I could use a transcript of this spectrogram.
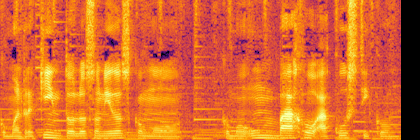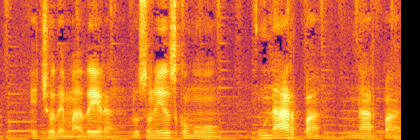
como el requinto, los sonidos como, como un bajo acústico hecho de madera, los sonidos como una arpa, una arpa,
